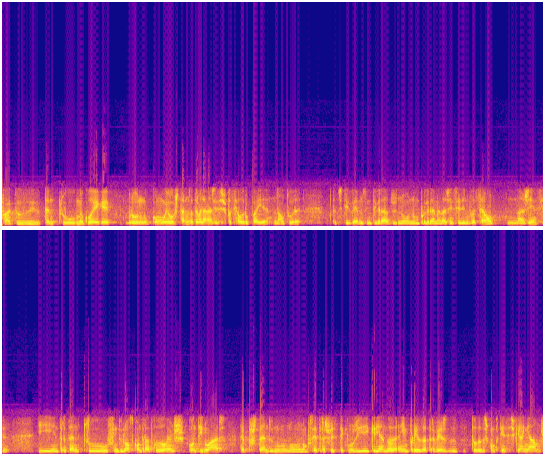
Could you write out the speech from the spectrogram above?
facto de tanto o meu colega Bruno como eu estarmos a trabalhar na Agência Espacial Europeia na altura. Portanto, estivemos integrados no, num programa da Agência de Inovação, na agência, e, entretanto, no fim do nosso contrato, resolvemos continuar apostando num, num, processo de transferência de tecnologia e criando a empresa através de todas as competências que ganhámos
